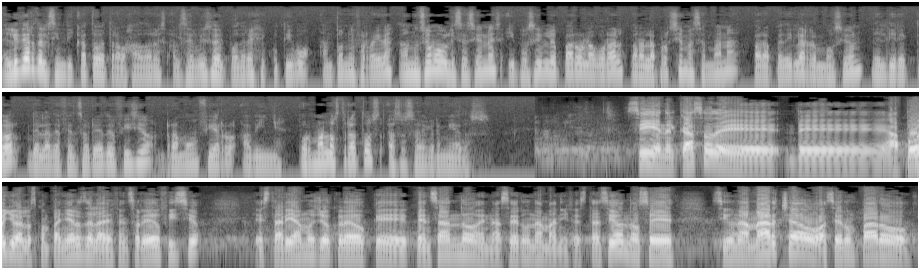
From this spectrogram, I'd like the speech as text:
El líder del Sindicato de Trabajadores al servicio del Poder Ejecutivo, Antonio Ferreira, anunció movilizaciones y posible paro laboral para la próxima semana para pedir la remoción del director de la Defensoría de Oficio, Ramón Fierro Aviña, por malos tratos a sus agremiados. Sí, en el caso de, de, apoyo a los compañeros de la Defensoría de Oficio, estaríamos yo creo que pensando en hacer una manifestación, no sé si una marcha o hacer un paro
